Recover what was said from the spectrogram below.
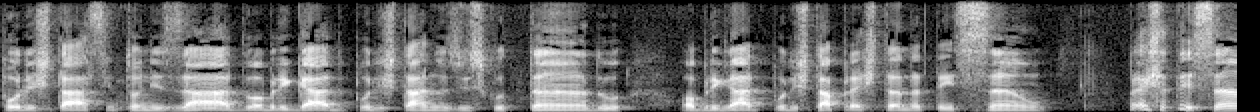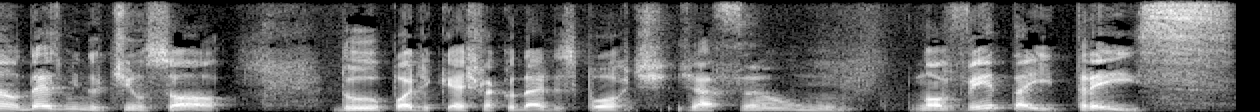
por estar sintonizado, obrigado por estar nos escutando. Obrigado por estar prestando atenção. Preste atenção, 10 minutinhos só do podcast Faculdade do Esporte. Já são 93,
